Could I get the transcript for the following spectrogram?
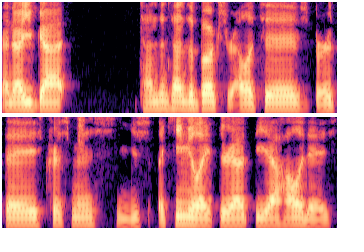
I know you've got tons and tons of books, relatives, birthdays, Christmas. You just accumulate throughout the uh, holidays.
